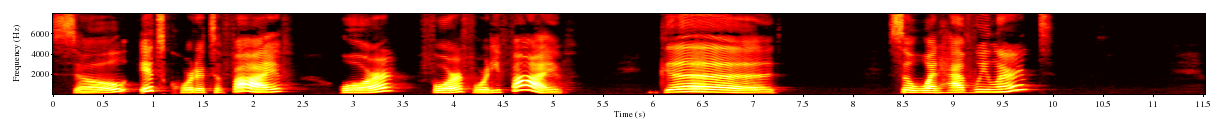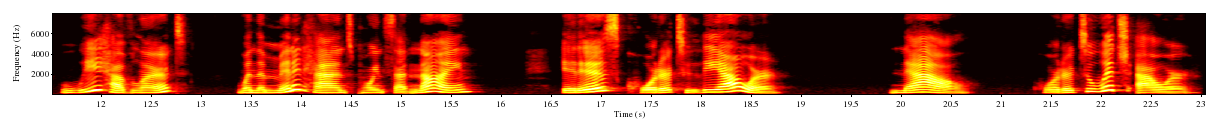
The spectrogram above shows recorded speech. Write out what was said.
So it's quarter to five or 445. Good. So what have we learned? We have learned when the minute hand points at 9, it is quarter to the hour. Now, quarter to which hour?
